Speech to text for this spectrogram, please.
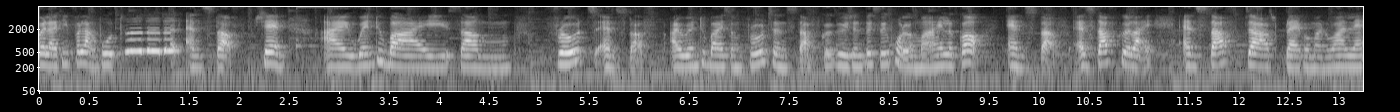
เวลาที่ฝรั่งพูด and stuff เช่น I went to buy some fruits and stuff I went to buy some fruits and stuff ก็คือฉันไปซื้อผลไม้แล้วก็ and stuff and stuff คืออะไร and stuff จะแปลประมาณว่าและ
